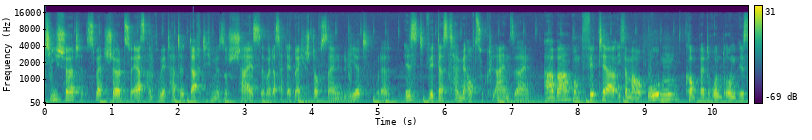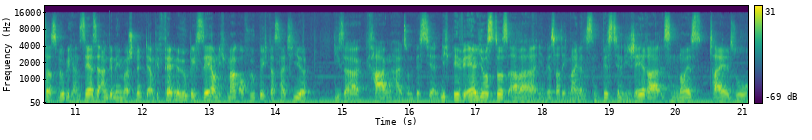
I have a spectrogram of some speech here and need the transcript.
T-Shirt, Sweatshirt zuerst anprobiert hatte, dachte ich mir so, scheiße, weil das halt der gleiche Stoff sein wird oder ist, wird das Teil mir auch zu klein sein. Aber vom Fit her, ich sag mal oben, komplett rundum, ist das wirklich ein sehr, sehr angenehmer Schnitt. Der gefällt mir wirklich sehr und ich mag auch wirklich, dass halt hier dieser Kragen halt so ein bisschen, nicht BWL-Justus, aber ihr wisst, was ich meine, es ist ein bisschen legerer, ist ein neues Teil so,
